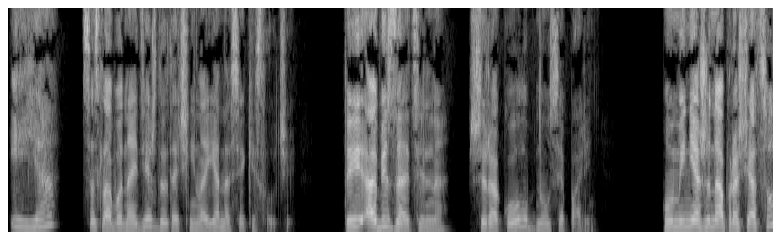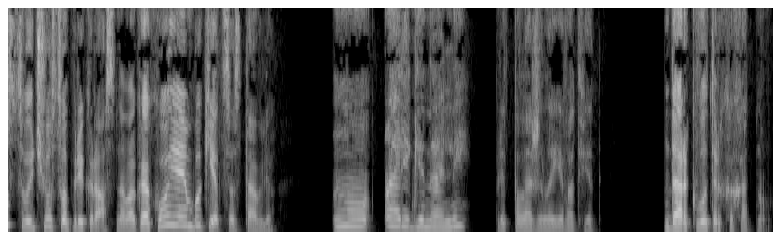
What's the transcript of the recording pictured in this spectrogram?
«И я?» — со слабой надеждой уточнила я на всякий случай. «Ты обязательно!» — широко улыбнулся парень. «У меня жена прощи отсутствует чувство прекрасного. Какой я им букет составлю?» «Ну, оригинальный», — предположила я в ответ. Дарквотер хохотнул.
